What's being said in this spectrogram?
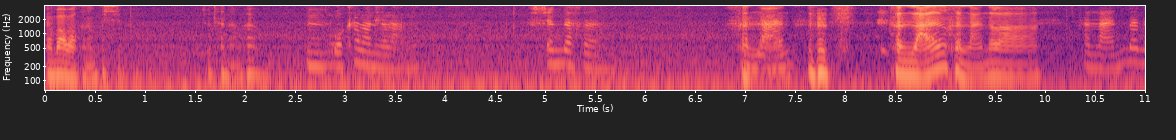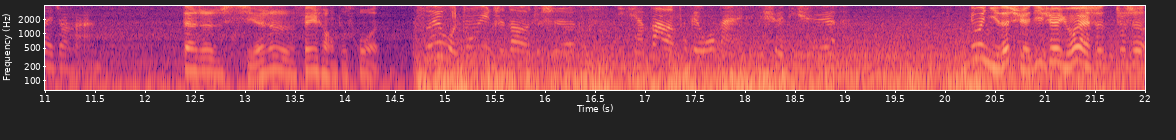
但爸爸可能不喜欢，就太难看了，嗯，我看到那个蓝了，真的很 很蓝蓝，很蓝很蓝的啦。很蓝的那种蓝。但是鞋是非常不错的，所以我终于知道，就是以前爸爸不给我买雪地靴，因为你的雪地靴永远是就是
